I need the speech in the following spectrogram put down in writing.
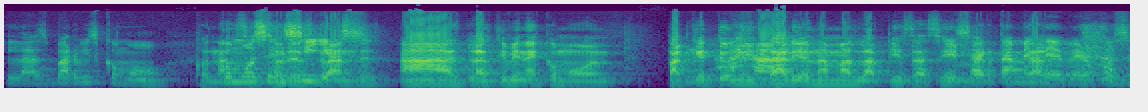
las Barbies como, Con como sencillas. grandes. Ah, las que vienen como en paquete unitario, nada más la pieza así. Exactamente, pero pues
